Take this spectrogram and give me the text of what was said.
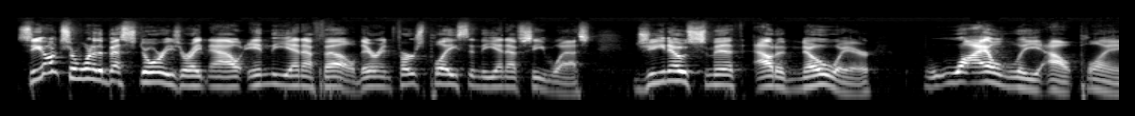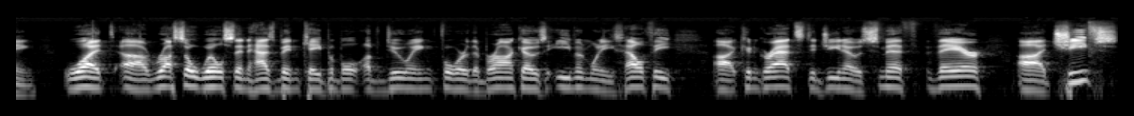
Seahawks are one of the best stories right now in the NFL. They're in first place in the NFC West. Geno Smith out of nowhere, wildly outplaying what uh, Russell Wilson has been capable of doing for the Broncos, even when he's healthy. Uh, congrats to Geno Smith there. Uh, Chiefs,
